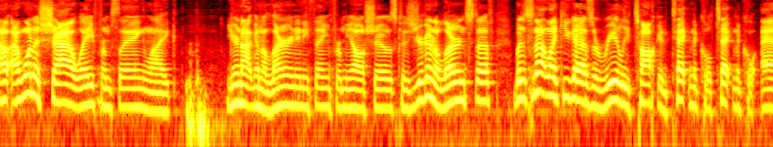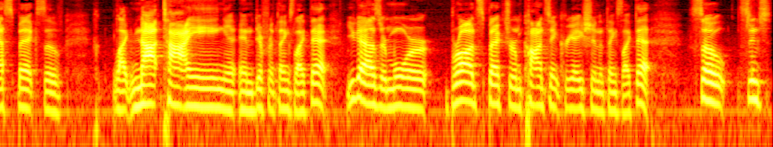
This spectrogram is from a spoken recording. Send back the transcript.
I, I want to shy away from saying like you're not going to learn anything from y'all shows because you're going to learn stuff, but it's not like you guys are really talking technical, technical aspects of like knot tying and different things like that. You guys are more broad spectrum content creation and things like that. So since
